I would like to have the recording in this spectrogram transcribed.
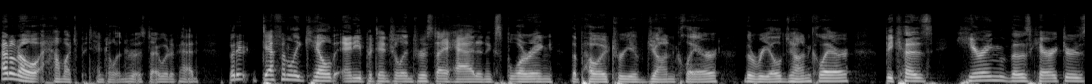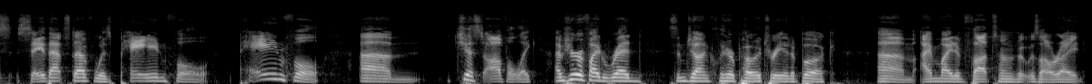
I don't know how much potential interest I would have had, but it definitely killed any potential interest I had in exploring the poetry of John Clare, the real John Clare, because hearing those characters say that stuff was painful, painful, um, just awful. Like I'm sure if I'd read some John Clare poetry in a book, um, I might have thought some of it was all right,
